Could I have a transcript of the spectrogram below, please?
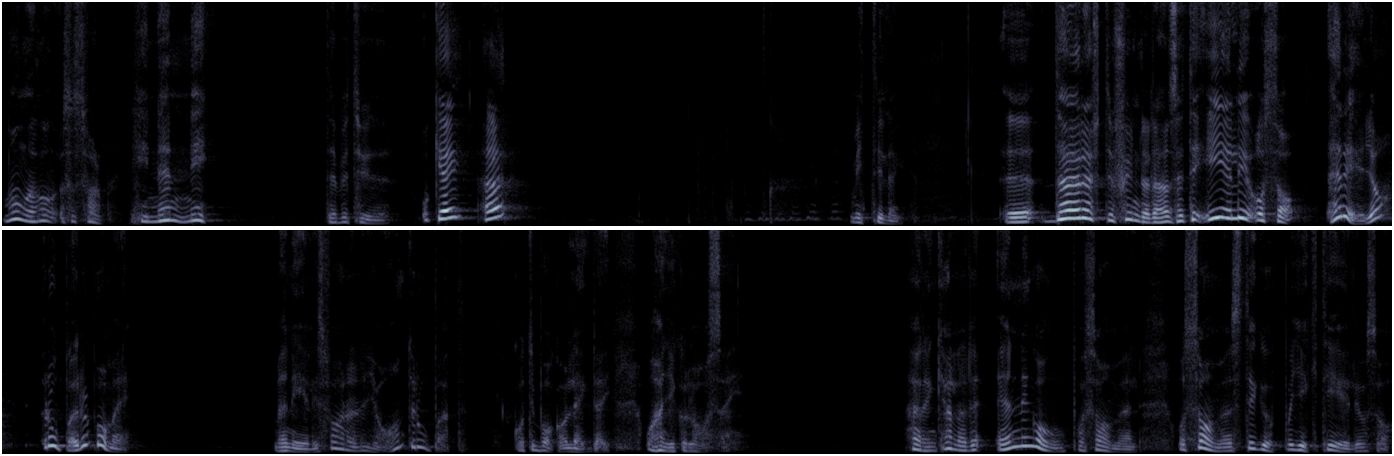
Många gånger så svarar de hineni. Det betyder okej, okay, här. Mitt tillägg. Eh, därefter skyndade han sig till Eli och sa, här är jag, ropar du på mig? Men Eli svarade, jag har inte ropat. Gå tillbaka och lägg dig. Och han gick och la sig. Herren kallade än en gång på Samuel och Samuel steg upp och gick till Eli och sa,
